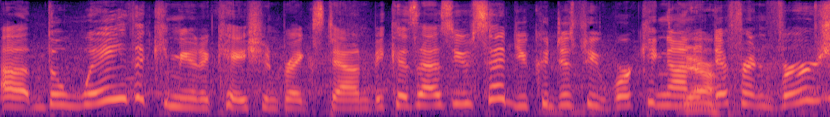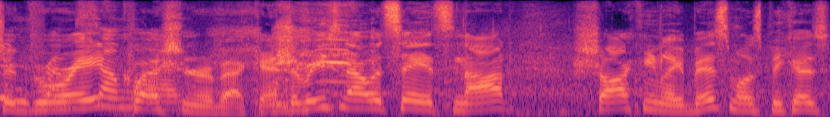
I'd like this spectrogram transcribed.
uh, the way the communication breaks down, because as you said, you could just be working on Yeah. a different version It's a great question, Rebecca. And the reason I would say it's not shockingly abysmal is because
